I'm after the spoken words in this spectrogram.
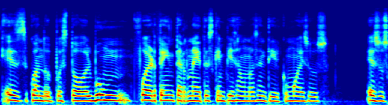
es cuando pues todo el boom fuerte de internet es que empieza uno a sentir como esos, esos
